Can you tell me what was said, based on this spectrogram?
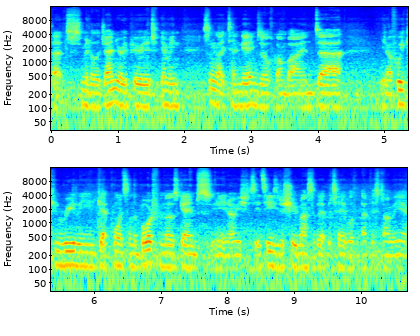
that middle of January period. I mean, something like ten games will have gone by, and. Uh, you know, if we can really get points on the board from those games, you know, it's easy to shoot massively at the table at this time of year.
